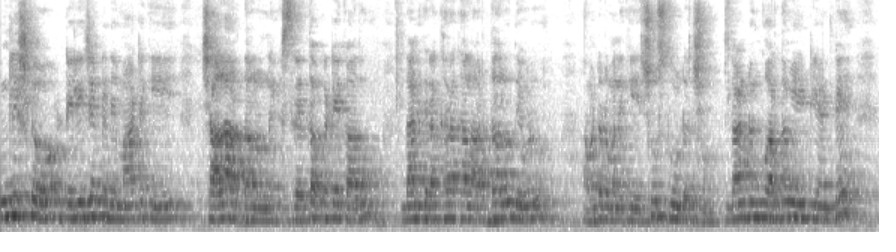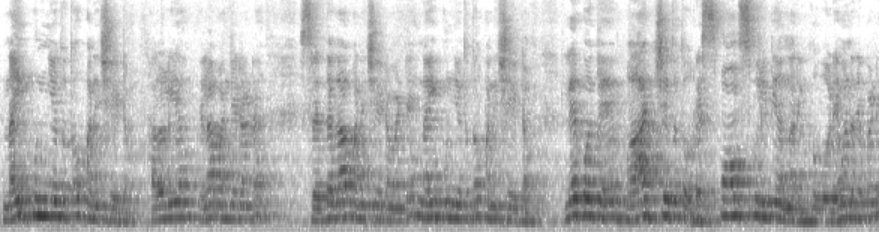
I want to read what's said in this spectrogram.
ఇంగ్లీష్లో డెలిజెంట్ అనే మాటకి చాలా అర్థాలు ఉన్నాయి. శ్రద్ధ ఒక్కటే కాదు దానికి రకరకాల అర్థాలు దేవుడు అవంటారు మనకి చూస్తూ ఉండొచ్చు. దాంట్లో ఇంకో అర్థం ఏంటి అంటే నైపుణ్యతతో పనిచేయటం హలోలియ ఎలా పనిచేయడం అంటే శ్రద్ధగా పనిచేయటం అంటే నైపుణ్యతతో పనిచేయటం లేకపోతే బాధ్యతతో రెస్పాన్సిబిలిటీ అన్నారు ఇంకో వర్డ్ ఏమన్నా చెప్పండి?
